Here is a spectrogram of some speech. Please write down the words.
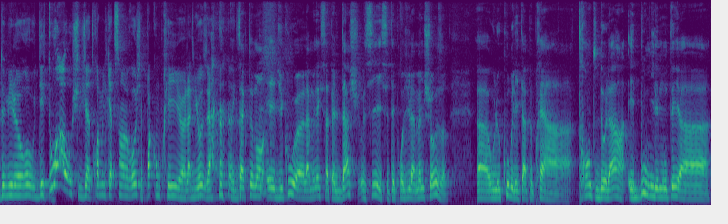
2000 euros, vous dites waouh, je suis déjà à 3400 euros, j'ai pas compris la news. Exactement. Et du coup, la monnaie qui s'appelle Dash aussi, il s'était produit la même chose. Euh, où le cours il était à peu près à 30 dollars et boum, il est monté à,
